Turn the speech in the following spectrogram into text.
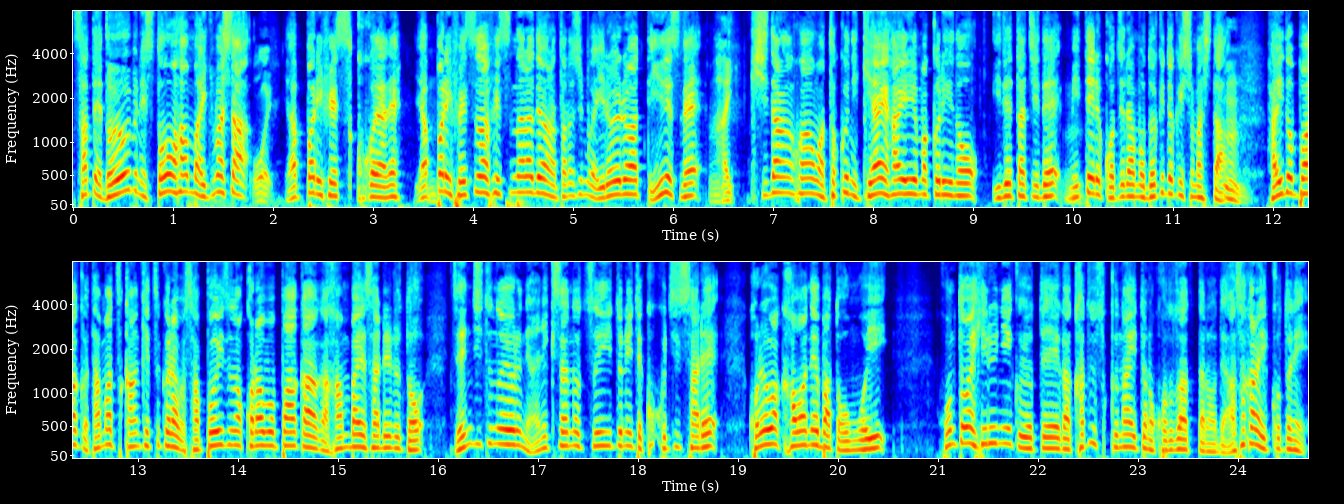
さて土曜日にストーンハンマー行きました。やっぱりフェス、ここだね。やっぱりフェスはフェスならではの楽しみがいろいろあっていいですね。はい。騎士団ファンは特に気合入りまくりのいでたちで、見てるこちらもドキドキしました。うんハイドパーク、玉津完結クラブ、サポイズのコラボパーカーが販売されると、前日の夜に兄貴さんのツイートにて告知され、これは買わねばと思い、本当は昼に行く予定が数少ないとのことだったので、朝から行くことに。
